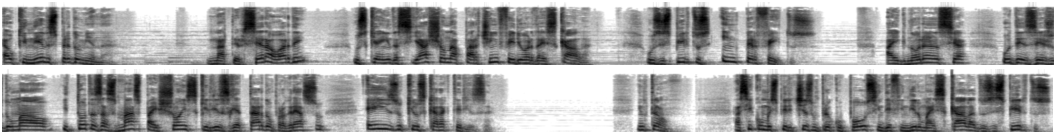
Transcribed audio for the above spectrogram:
é o que neles predomina. Na terceira ordem, os que ainda se acham na parte inferior da escala, os espíritos imperfeitos. A ignorância, o desejo do mal e todas as más paixões que lhes retardam o progresso, eis o que os caracteriza. Então, Assim como o Espiritismo preocupou-se em definir uma escala dos espíritos,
